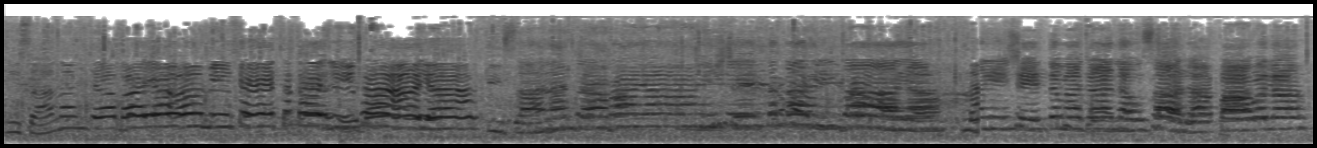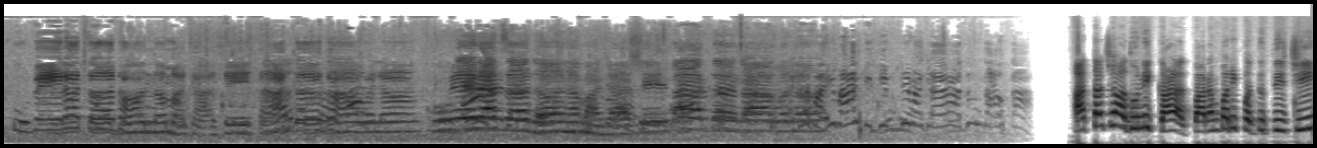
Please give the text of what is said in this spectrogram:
किसानांच्या बाया आम्ही शेतकरी बाया किसानांच्या बाया आम्ही शेतकरी बाया नाही शेत माझ्या नवसाला पावला। कुबेराचं धन माझ्या शेतात गावला। कुबेराचं धन माझ्या शेतात गावलं आताच्या आधुनिक काळात पारंपरिक पद्धतीची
